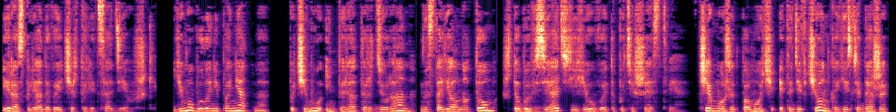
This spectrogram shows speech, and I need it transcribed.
и разглядывая черты лица девушки. Ему было непонятно, почему император Дюран настоял на том, чтобы взять ее в это путешествие. Чем может помочь эта девчонка, если даже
